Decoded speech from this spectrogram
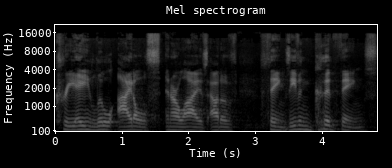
creating little idols in our lives out of things, even good things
